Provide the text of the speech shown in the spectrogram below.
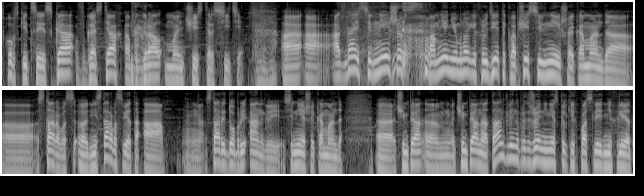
московский ЦСКА в гостях обыграл Манчестер Сити. А, а, одна из сильнейших, по мнению многих людей, так вообще сильнейшая команда э, старого, э, не старого света, а старой доброй Англии, сильнейшая команда, э, чемпион, э, чемпионат Англии на протяжении нескольких последних лет.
